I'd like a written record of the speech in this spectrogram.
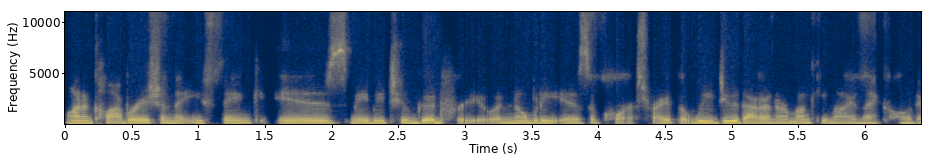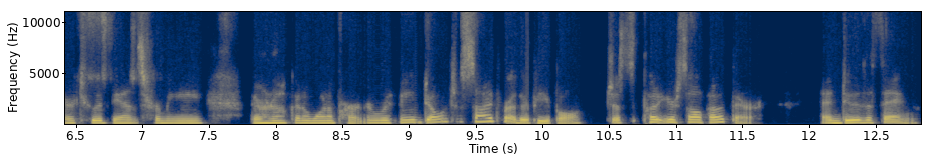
on a collaboration that you think is maybe too good for you and nobody is of course right? But we do that in our monkey mind like oh they're too advanced for me. They're not going to want to partner with me. Don't decide for other people. Just put yourself out there and do the thing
